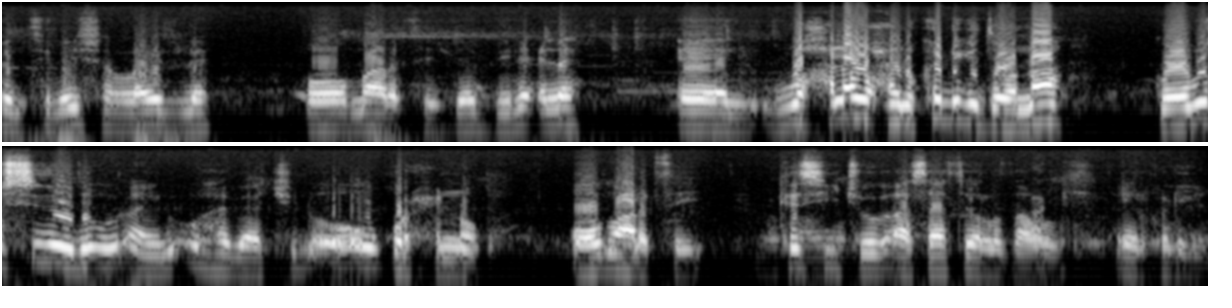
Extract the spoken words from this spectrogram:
ventilation light leh oo maaragtay dee bilic leh waxna waxaynu ka dhigi doonaa goobo sidooda un aynu u hagaajino oo u qurxino oo maaragtay ka sii jooga aasaartii oo la daawado. Ayaynu ka dhigi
